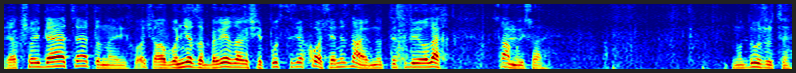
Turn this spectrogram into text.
Якщо йде це, то не хоче. Або ні, забери зараз ще пустиш як хочеш. Я не знаю. Ну ти собі Олег сам рішай. Ну дуже це.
